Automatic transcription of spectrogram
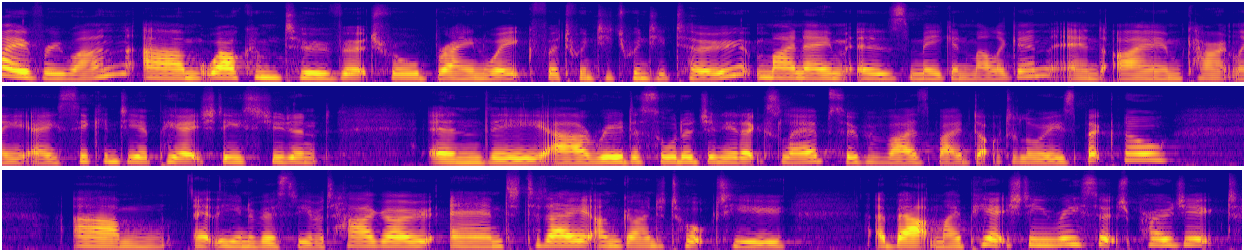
Hi everyone, um, welcome to Virtual Brain Week for 2022. My name is Meghan Mulligan and I am currently a second year PhD student in the uh, Rare Disorder Genetics Lab supervised by Dr Louise Bicknell um, at the University of Otago and today I'm going to talk to you about my PhD research project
